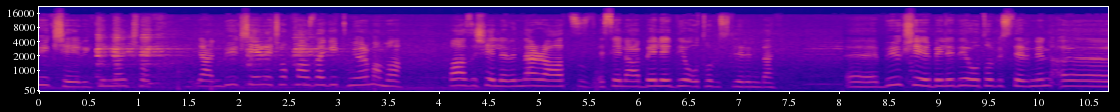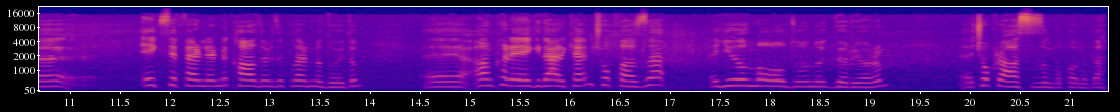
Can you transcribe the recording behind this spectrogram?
Büyükşehir'inkinden çok yani Büyükşehir'e çok fazla gitmiyorum ama bazı şeylerinden rahatsız. Mesela belediye otobüslerinden. Ee, Büyükşehir belediye otobüslerinin eee, ek seferlerini kaldırdıklarını duydum. Ee, Ankara'ya giderken çok fazla e, yığılma olduğunu görüyorum. Ee, çok rahatsızım bu konuda.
